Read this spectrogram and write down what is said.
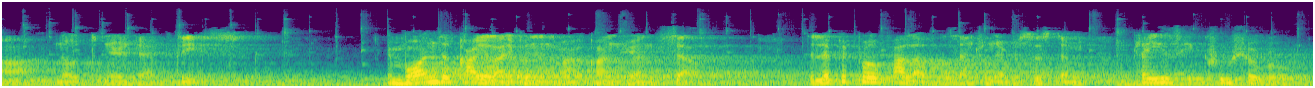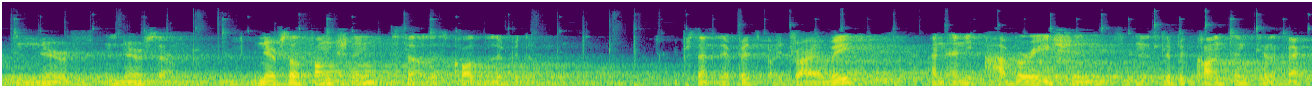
uh, note neurodegenerative disease. Importance of cardiolipin in the mitochondria and cell. The lipid profile of the central nervous system plays a crucial role in nerve, the nerve cell. nerve cell functioning, the cell is called the lipidome. We present lipids by dry weight, and any aberrations in its lipid content can affect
